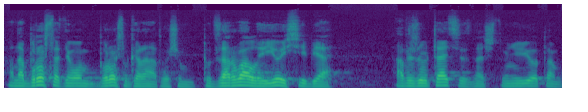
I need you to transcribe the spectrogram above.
она бросила от него, он бросил гранату, в общем, подзорвал ее и себя. А в результате, значит, у нее там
